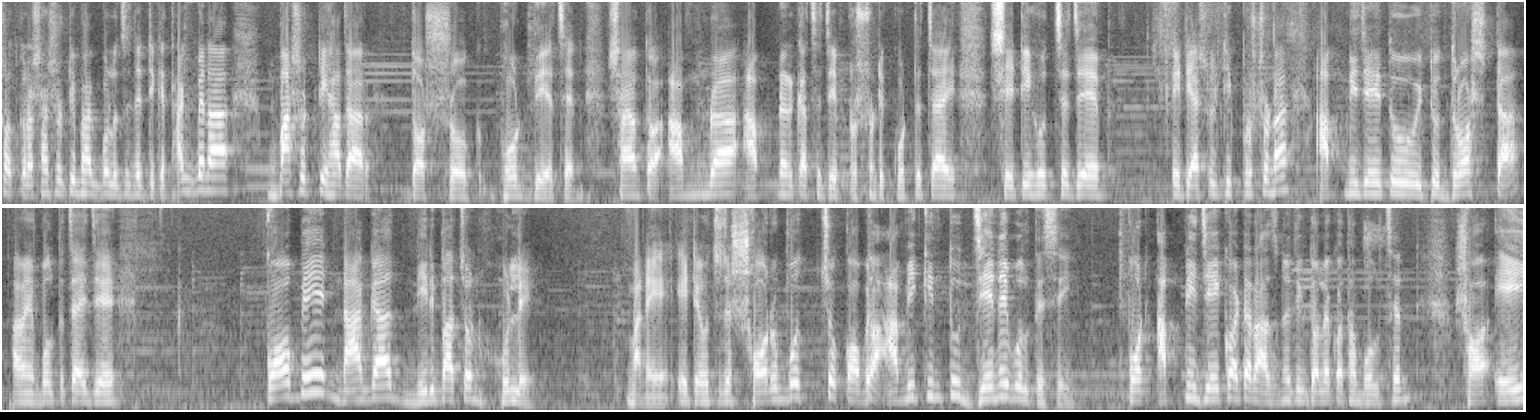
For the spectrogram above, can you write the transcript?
শতকরা সাতষট্টি ভাগ বলেছেন যে, টিকে থাকবে না। বাষট্টি হাজার দর্শক ভোট দিয়েছেন। সাধারণত আমরা আপনার কাছে যে প্রশ্নটি করতে চাই, সেটি হচ্ছে যে, এটি আসলে ঠিক প্রশ্ন না। আপনি যেহেতু একটু দ্রষ্টা, আমি বলতে চাই যে, কবে নাগাদ নির্বাচন হলে মানে এটা হচ্ছে যে সর্বোচ্চ কবে, আমি কিন্তু জেনে বলতেছি আপনি যে কয়টা রাজনৈতিক দলের কথা বলছেন এই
